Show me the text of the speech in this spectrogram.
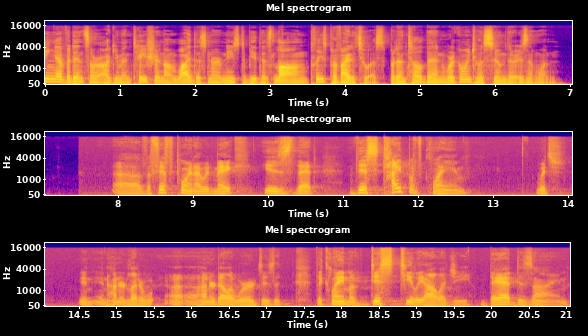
evidence or argumentation on why this nerve needs to be this long, please provide it to us. But until then, we're going to assume there isn't one. Uh, the fifth point I would make is that this type of claim, which in, in hundred letter, uh, hundred dollar words is a, the claim of dysteleology, bad design,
